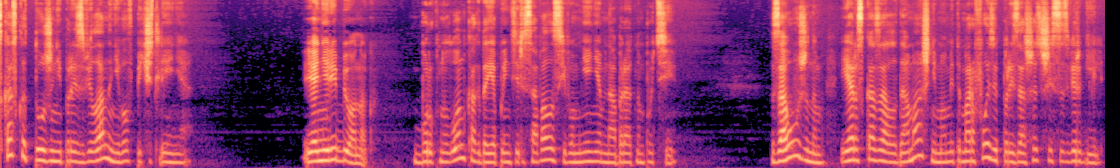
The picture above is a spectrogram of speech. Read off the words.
Сказка тоже не произвела на него впечатления. «Я не ребенок», — буркнул он, когда я поинтересовалась его мнением на обратном пути. За ужином я рассказала домашним о метаморфозе, произошедшей со Звергиль.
